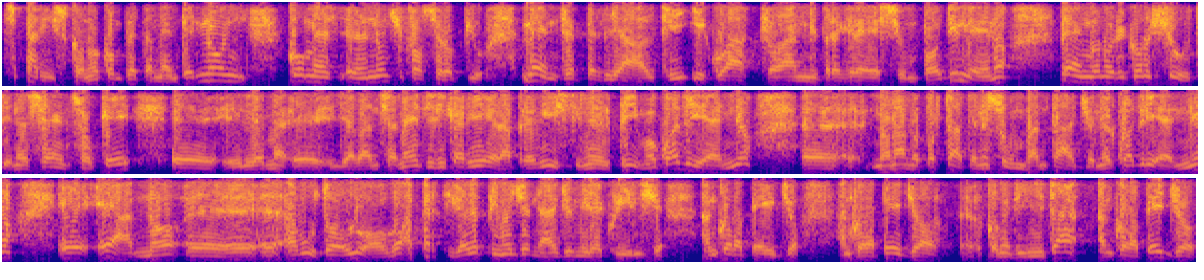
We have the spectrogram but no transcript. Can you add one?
spariscono completamente, non, come eh, non ci fossero più, mentre per gli altri i quattro anni pregressi, un po' di meno, vengono riconosciuti, nel senso che eh, le, eh, gli avanzamenti di carriera previsti nel primo quadriennio eh, non hanno portato nessun vantaggio nel quadriennio e, e hanno eh, avuto luogo a partire dal primo gennaio 2015, ancora peggio, ancora peggio eh, come dignità, ancora peggio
